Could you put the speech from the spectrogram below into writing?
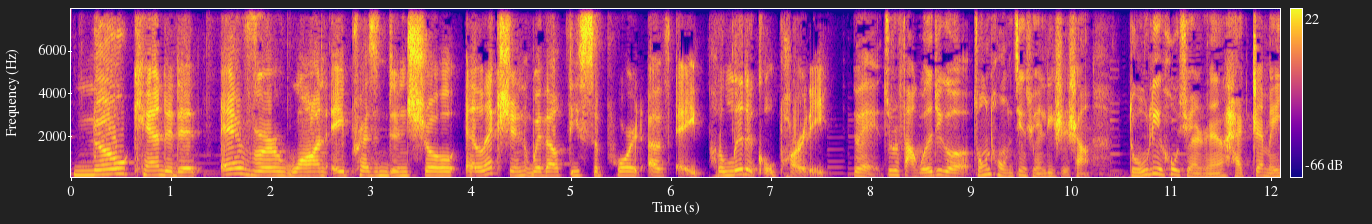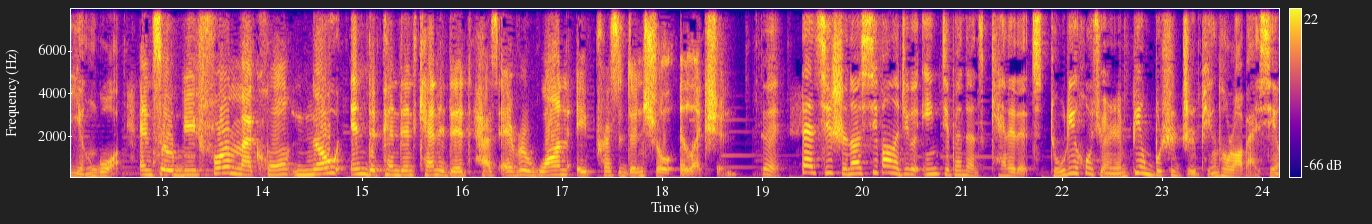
no candidate ever won a presidential election without the support of a political party. 对，就是法国的这个总统竞选历史上，独立候选人还真没赢过。And so before Macron, no independent candidate has ever won a presidential election. 对，但其实呢，西方的这个 independent candidate 独立候选人，并不是指平头老百姓，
